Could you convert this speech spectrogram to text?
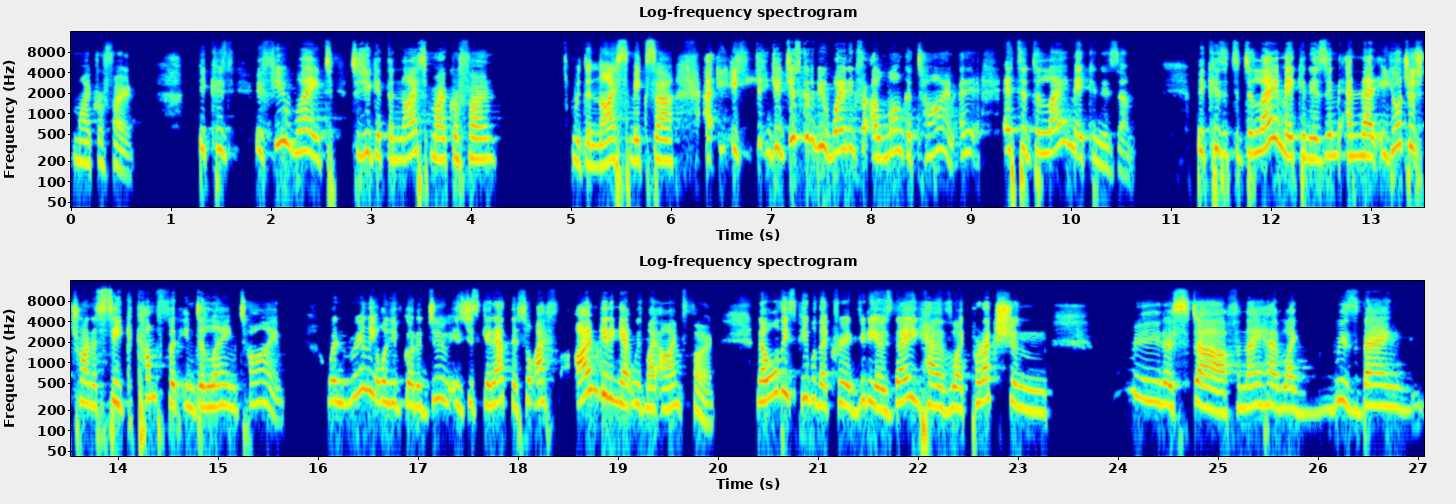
microphone. Because if you wait till you get the nice microphone with a nice mixer, uh, you're just going to be waiting for a longer time. And it's a delay mechanism because it's a delay mechanism and that you're just trying to seek comfort in delaying time when really all you've got to do is just get out there. So I, I'm getting out with my iPhone. Now, all these people that create videos, they have like production, you know, staff and they have like whiz bang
